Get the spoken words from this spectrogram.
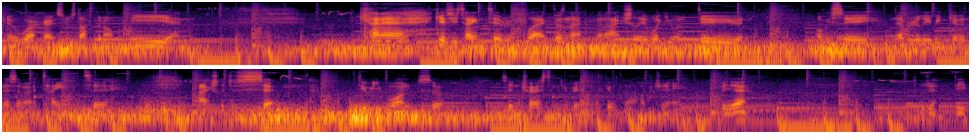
you know, work out some stuff going on with me, and kind of gives you time to reflect, doesn't it? And actually, what you want to do, and obviously, never really been given this amount of time to actually just sit and do what you want. So it's interesting you've been able to give them that opportunity. But yeah, told you, deep.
